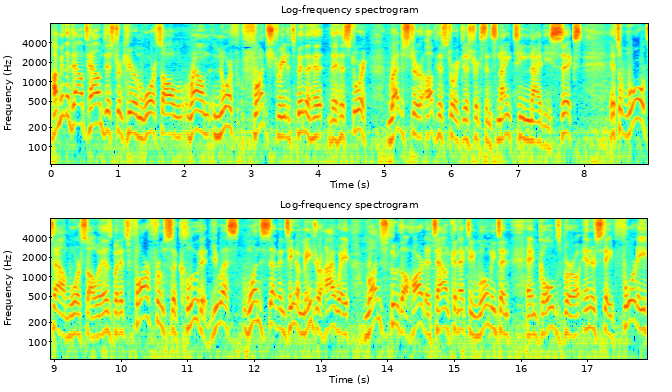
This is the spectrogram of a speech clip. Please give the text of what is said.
I'm in the downtown district here in Warsaw around North Front Street. It's been a, the historic register of historic districts since 1996. It's a rural town, Warsaw is, but it's far from secluded. US 117, a major highway, runs through the heart of town connecting Wilmington and Goldsboro. Interstate 40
